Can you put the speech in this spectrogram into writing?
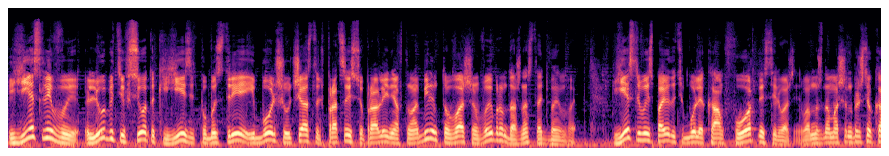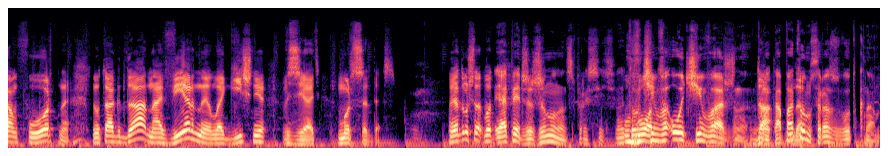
Если вы любите все-таки ездить побыстрее и больше участвовать в процессе управления автомобилем, то вашим выбором должна стать BMW. Если вы исповедуете более комфортный стиль вождения, вам нужна машина, прежде всего, комфортная, ну тогда, наверное, логичнее взять Mercedes. Ну, я думаю, что вот... И опять же, жену надо спросить. Это вот. очень, очень важно. Да, вот, а потом да. сразу вот к нам.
